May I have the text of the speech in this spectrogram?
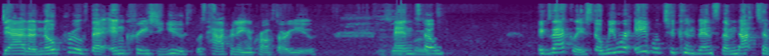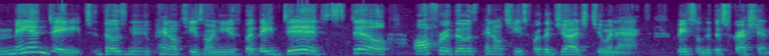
data, no proof that increased youth was happening across our youth. Exactly. And so, exactly. So we were able to convince them not to mandate those new penalties on youth, but they did still offer those penalties for the judge to enact based on the discretion.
